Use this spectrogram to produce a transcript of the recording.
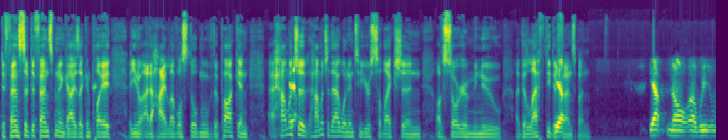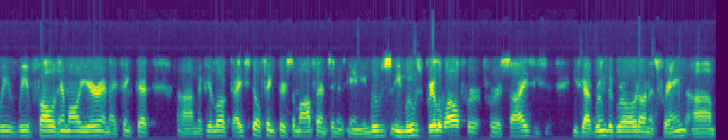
defensive defensemen and guys that can play, you know, at a high level, still move the puck. And how much yeah. of how much of that went into your selection of Sawyer Mynio, uh, the lefty defenseman? Yeah, no, uh, we we we've followed him all year, and I think that um, if you look, I still think there's some offense in his game. He moves he moves really well for for his size. He's he's got room to grow out on his frame. Um,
